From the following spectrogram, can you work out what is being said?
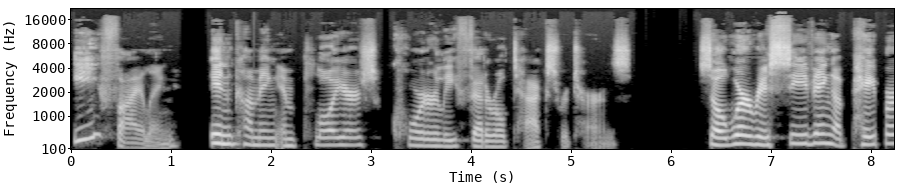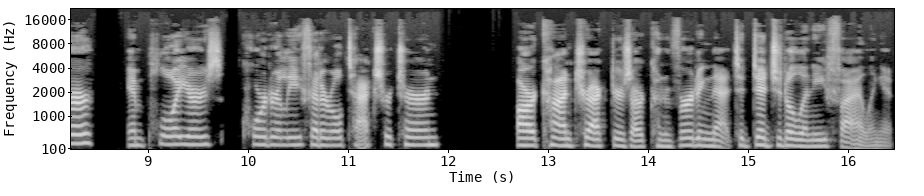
e filing incoming employers' quarterly federal tax returns. So we're receiving a paper employer's quarterly federal tax return. Our contractors are converting that to digital and e filing it.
